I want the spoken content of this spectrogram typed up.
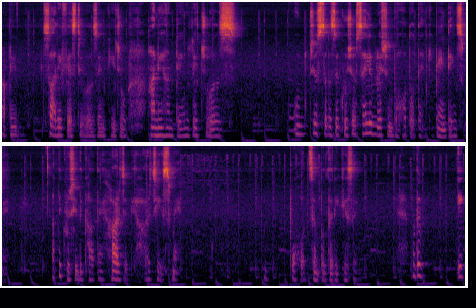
अपने सारे फेस्टिवल्स इनकी जो हनी हंटिंग रिचुअल्स उन जिस तरह से खुश और सेलिब्रेशन बहुत होता है इनकी पेंटिंग्स में। अपनी खुशी दिखाते हैं हर जगह, हर चीज़ में। बहुत सिंपल तरीके से। मतलब एक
